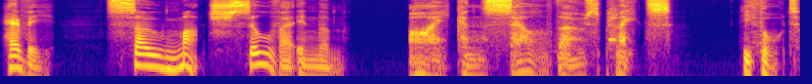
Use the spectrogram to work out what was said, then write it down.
heavy, so much silver in them. I can sell those plates, he thought.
